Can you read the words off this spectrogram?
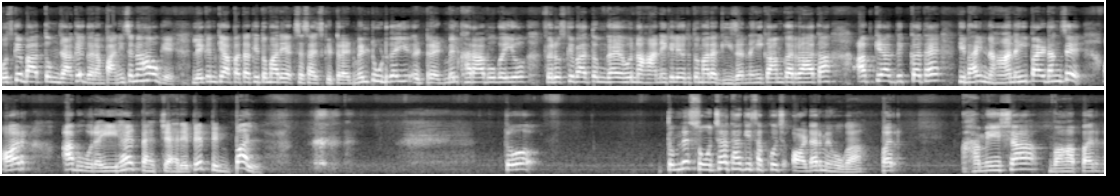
उसके बाद तुम जाके गर्म पानी से नहाओगे। लेकिन क्या पता कि तुम्हारी एक्सरसाइज की ट्रेडमिल टूट गई ट्रेडमिल खराब हो गई हो, फिर उसके बाद तुम गए हो नहाने के लिए तो तुम्हारा गीजर नहीं काम कर रहा था। अब क्या दिक्कत है कि भाई नहा नहीं पाए ढंग से? और अब हो रही है चेहरे पे पिंपल। तो तुमने सोचा था कि सब कुछ ऑर्डर में होगा, पर हमेशा वहाँ पर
